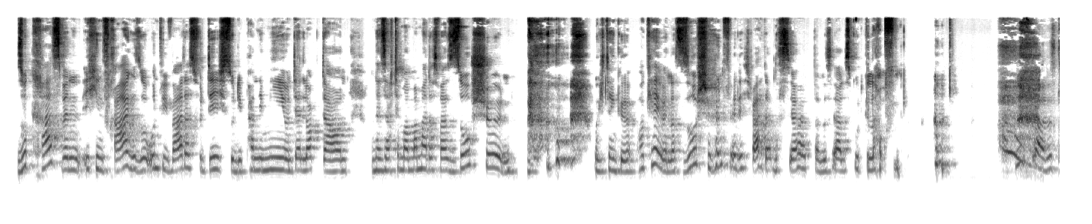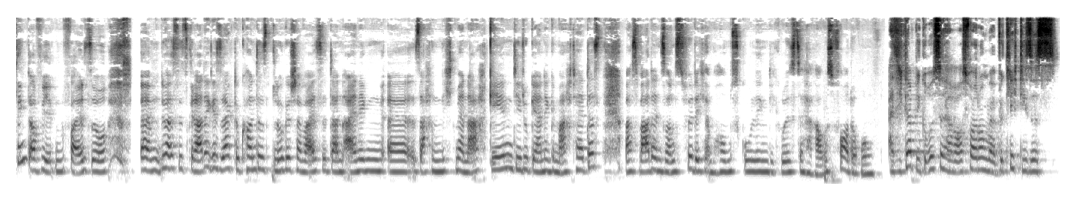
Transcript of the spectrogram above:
so krass, wenn ich ihn frage, so und wie war das für dich, so die Pandemie und der Lockdown? Und dann sagt er immer, Mama, das war so schön. Wo ich denke, okay, wenn das so schön für dich war, dann ist ja, dann ist ja alles gut gelaufen. ja, das klingt auf jeden Fall so. Ähm, du hast jetzt gerade gesagt, du konntest logischerweise dann einigen äh, Sachen nicht mehr nachgehen, die du gerne gemacht hättest. Was war denn sonst für dich am Homeschooling die größte Herausforderung? Also ich glaube, die größte Herausforderung war wirklich dieses,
